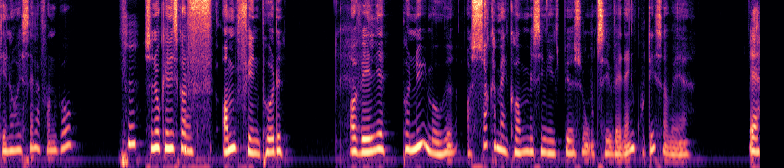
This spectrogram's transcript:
det er noget, jeg selv har fundet på. Hmm. Så nu kan jeg lige så godt Ja. omfinde på det, og vælge på en ny måde. Og så kan man komme med sin inspiration til, hvordan kunne det så være? Ja.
